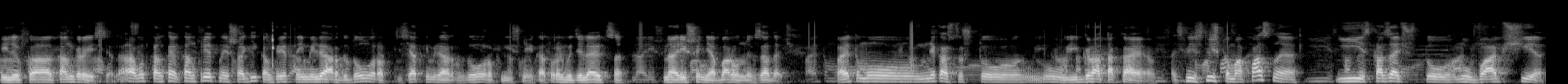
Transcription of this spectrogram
или в э, Конгрессе, а вот кон конкретные шаги, конкретные миллиарды долларов, десятки миллиардов долларов лишние, которые выделяются на решение оборонных задач. Поэтому мне кажется, что ну, игра такая слишком опасная, и сказать, что ну, вообще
